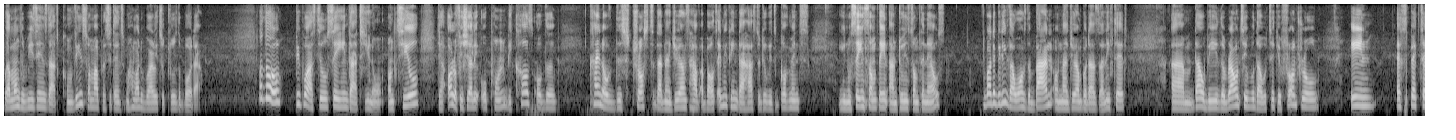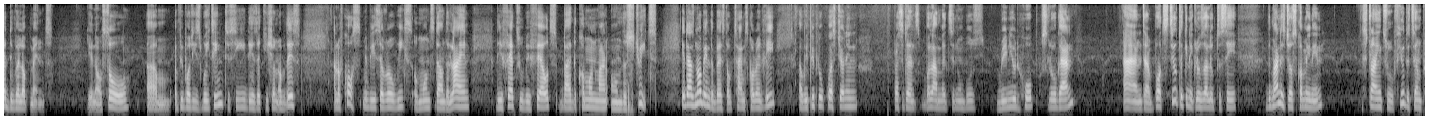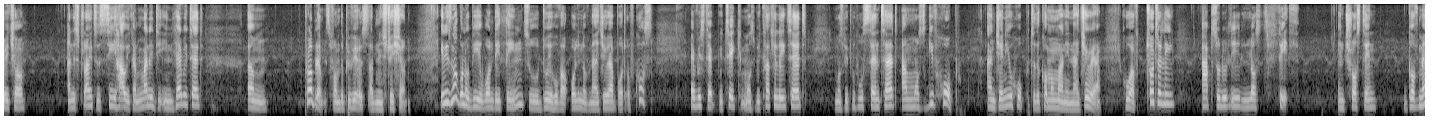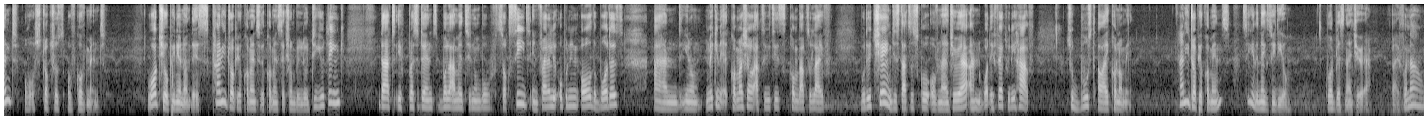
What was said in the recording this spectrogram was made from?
were among the reasons that convinced former President Muhammadu Buhari to close the border. Although people are still saying that, you know, until they're all officially open because of the kind of distrust that Nigerians have about anything that has to do with governments, you know, saying something and doing something else. But they believe that once the ban on Nigerian borders are lifted, um, that will be the roundtable that will take a front role in expected development. You know, so um, everybody's waiting to see the execution of this. And of course, maybe several weeks or months down the line, the effect will be felt by the common man on the streets. It has not been the best of times currently, uh, with people questioning President Bola Ahmed Tinubu's renewed hope slogan, and uh, but still taking a closer look to say the man is just coming in, he's trying to feel the temperature, and is trying to see how he can manage the inherited um, problems from the previous administration. It is not going to be a one day thing to do a overhauling of Nigeria, but of course, every step we take must be calculated, must be people centered, and must give hope and genuine hope to the common man in Nigeria who have totally, absolutely lost faith in trusting government or structures of government. What's your opinion on this? Kindly drop your comments in the comment section below. Do you think that if President Bola Ahmed Tinubu succeeds in finally opening all the borders and you know making commercial activities come back to life, would it change the status quo of Nigeria and what effect would it have to boost our economy? Kindly drop your comments. See you in the next video. God bless Nigeria. Bye for now.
